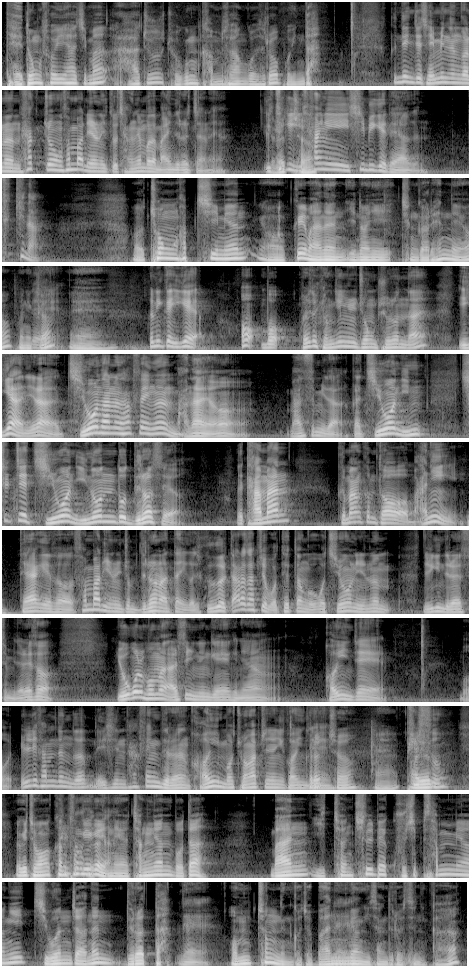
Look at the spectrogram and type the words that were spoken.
대동소이하지만 아주 조금 감소한 것으로 보인다. 근데 이제 재밌는 거는 학종 선발 인원이 또 작년보다 많이 늘었잖아요. 이 특히 그렇죠. 상위 12개 대학은 특히나 어, 총 합치면 어, 꽤 많은 인원이 증가를 했네요. 보니까. 예. 그러니까 이게 어 뭐 그래도 경쟁률이 조금 줄었나? 이게 아니라 지원하는 학생은 많아요. 많습니다. 그러니까 지원 인 실제 지원 인원도 늘었어요. 다만 그만큼 더 많이 대학에서 선발 인원이 좀 늘어났다 이거죠. 그걸 따라잡지 못했던 거고 지원 인원은 늘긴 늘었습니다. 그래서 요걸 보면 알 수 있는 게 그냥 거의 이제 뭐 1, 2, 3등급 내신 학생들은 거의 뭐 종합 전형이 거의 이제 그렇죠. 예. 어, 필수. 여기, 여기 정확한 통계가 됐다. 있네요. 작년보다 12,793명이 지원자는 늘었다. 네. 엄청 는 거죠. 만 네. 명 이상 늘었으니까.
